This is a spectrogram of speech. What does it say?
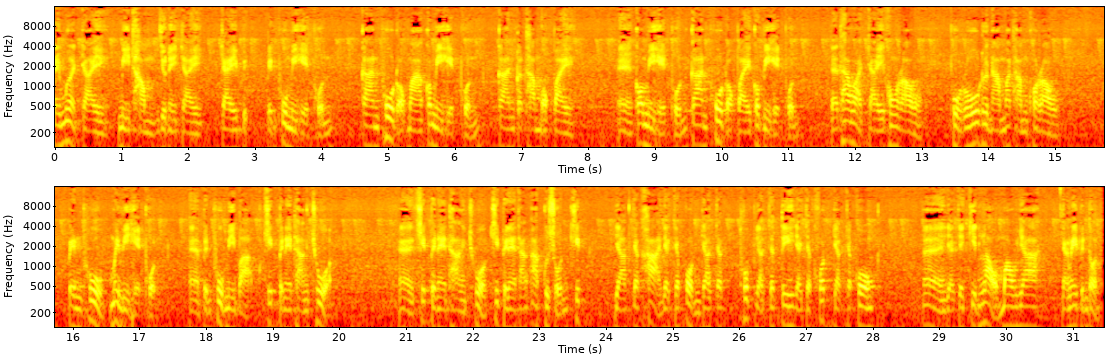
ในเมื่อใจมีธรรมอยู่ในใจใจเป็นผู้มีเหตุผล การพูดออกมาก็มีเหตุผล การกระทำออกไปก็มีเหตุผล การพูดออกไปก็มีเหตุผล แต่ถ้าว่าใจของเราผู้รู้หรือนามธรรมของเรา เป็นผู้ไม่มีเหตุผลเป็นผู้มีบาปคิดไปในทางชั่วคิดไปในทางชั่ว คิดไปในทางอกุศลคิด อยากจะฆ่า อยากจะป่น อยากจะทุบ อยากจะตี อยากจะคด อยากจะโกงอยากจะกินเหล้าเมายาอย่างนี้เป็นต้น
